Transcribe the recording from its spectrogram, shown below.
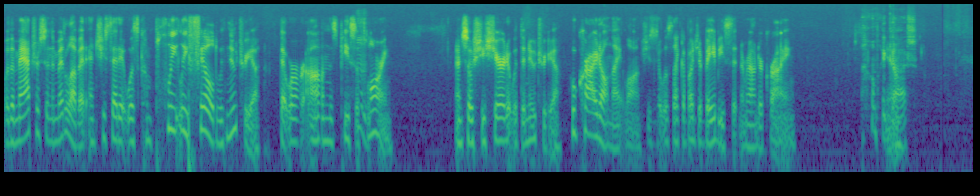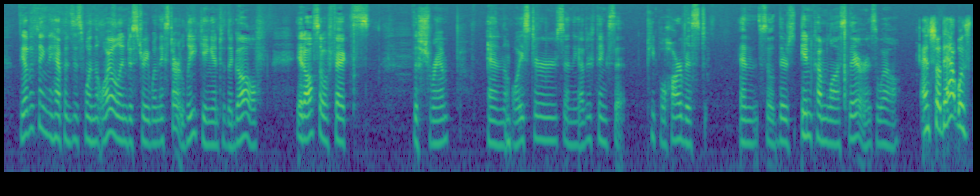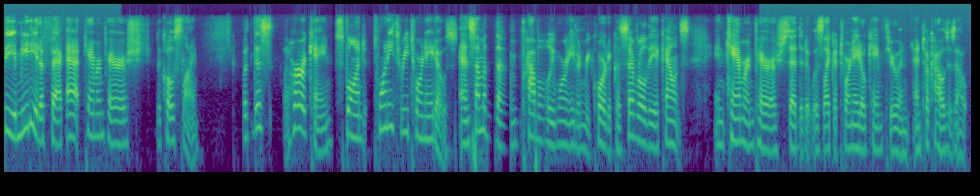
with a mattress in the middle of it, and she said it was completely filled with nutria that were on this piece of hmm. flooring. And so she shared it with the nutria, who cried all night long. She said it was like a bunch of babies sitting around her crying. Oh my gosh. The other thing that happens is when the oil industry, when they start leaking into the Gulf, it also affects the shrimp and the mm-hmm. oysters and the other things that people harvest. And so there's income loss there as well. And so that was the immediate effect at Cameron Parish, the coastline. But this hurricane spawned 23 tornadoes, and some of them probably weren't even recorded because several of the accounts in Cameron Parish said that it was like a tornado came through and, and took houses out.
